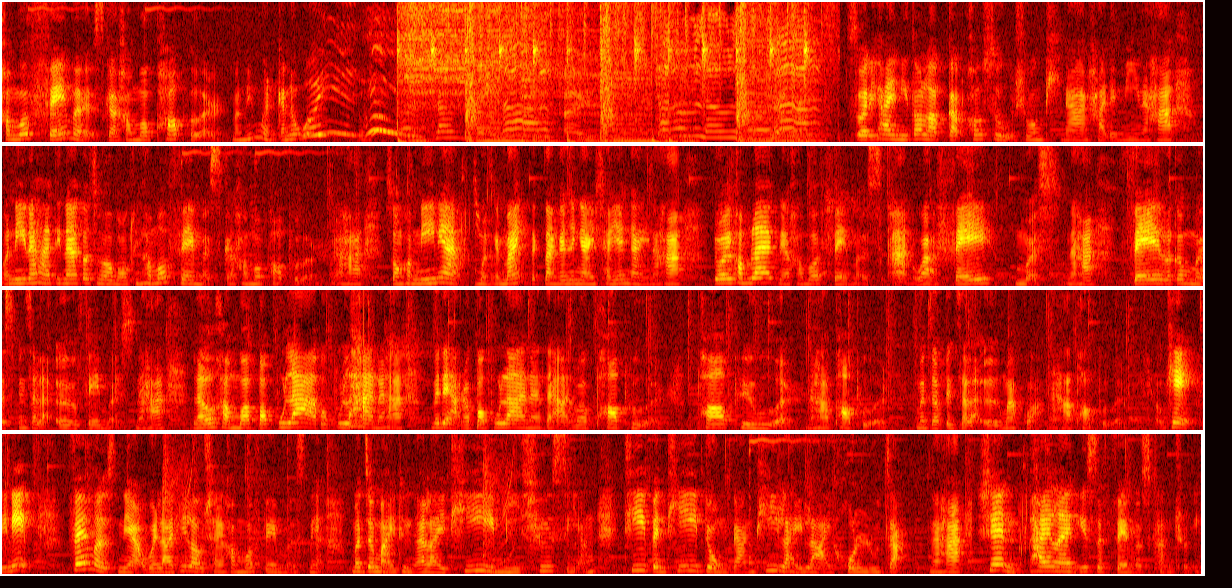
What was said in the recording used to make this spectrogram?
คำว่า famous กับคำว่า popular มันไม่เหมือนกันนะเว้ย สวัสดีค่ะยินดีต้อนรับกลับเข้าสู่ช่วงทีน่าคาเดมีนะคะ วันนี้นะคะทีน่าก็จะมาบอกถึงคำว่า famous กับคำว่า popular นะคะสองคำนี้เนี่ยเหมือนกันไหมแตกต่างกันยังไงใช้ยังไงนะคะ โดยคำแรกเนี่ยคำว่า famous อ่านว่า famous นะคะ f a แล้วก็ mus เป็นสระเออ famous นะคะ แล้วคำว่า popular popular นะคะ ไม่ได้อ่านว่า popular นะ แต่อ่านว่า popular popular นะคะ popular มันจะเป็นสระเออมากกว่านะคะ popular โอเค ทีนี้ famous เนี่ย เวลาที่เราใช้คำว่า famous เนี่ย มันจะหมายถึงอะไรที่มีชื่อเสียง ที่เป็นที่โด่งดังที่หลาย ๆ คนรู้จักนะคะ เช่น Thailand is a famous country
